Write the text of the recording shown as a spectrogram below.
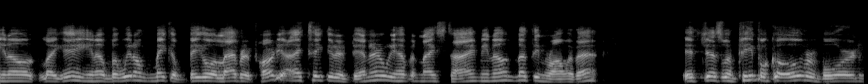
you know, like, hey, you know, but we don't make a big old elaborate party. I take her to dinner. We have a nice time, you know, nothing wrong with that. It's just when people go overboard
